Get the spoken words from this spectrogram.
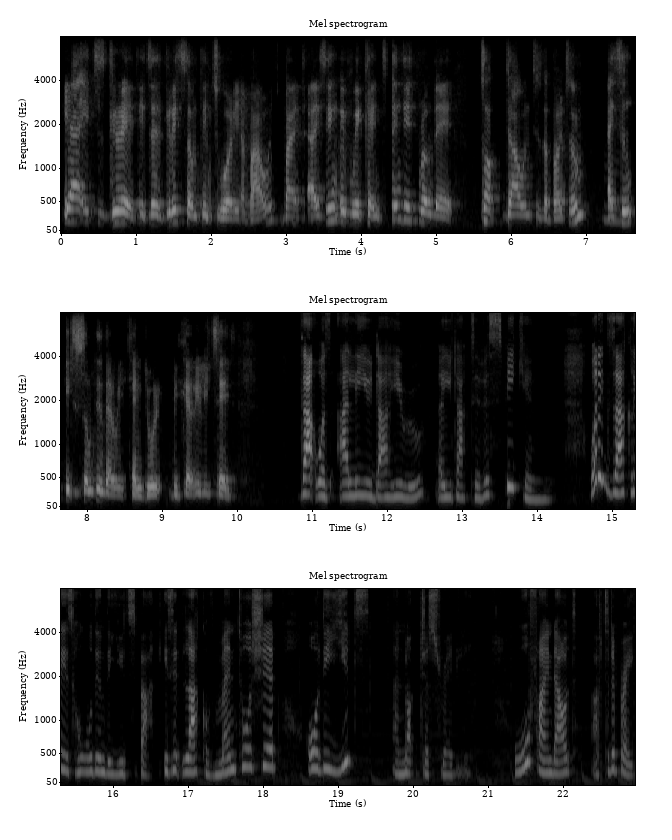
Yeah, it's great. It's a great something to worry about. But I think if we can change it from the top down to the bottom, mm. I think it's something that we can do. We can really change. That was Aliyu Dahiru, a youth activist, speaking. What exactly is holding the youths back? Is it lack of mentorship, or the youths are not just ready? We'll find out after the break.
